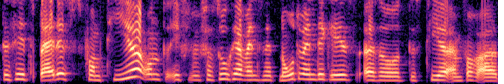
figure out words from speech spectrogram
das ist jetzt beides vom Tier und ich versuche ja, wenn es nicht notwendig ist, also das Tier einfach auch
